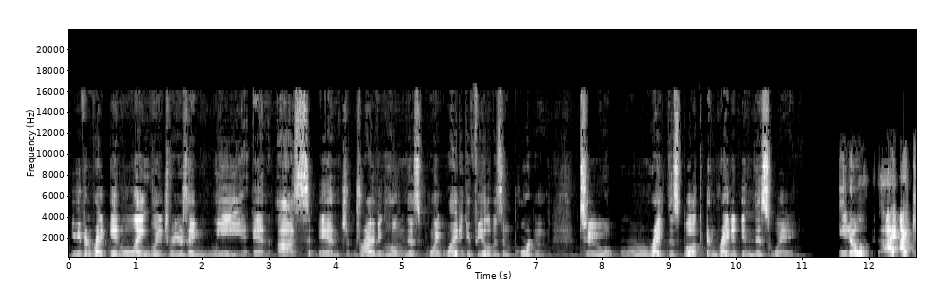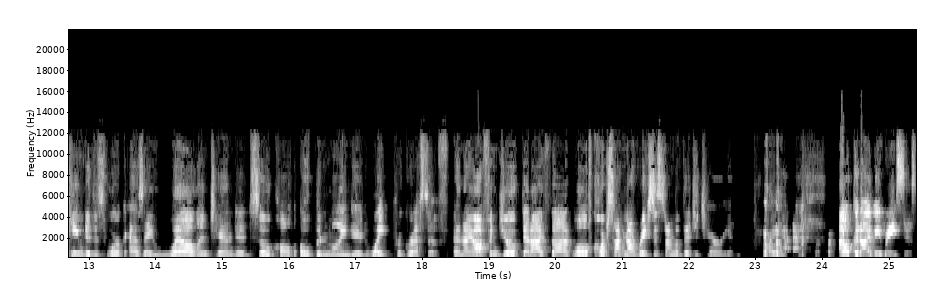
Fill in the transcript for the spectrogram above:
you even write in language where you're saying we and us and driving home this point why did you feel it was important to write this book and write it in this way? You know I, I came to this work as a well-intended so-called open-minded white progressive. And i often joke that i thought well of course i'm not racist i'm a vegetarian. Right? How could i be racist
